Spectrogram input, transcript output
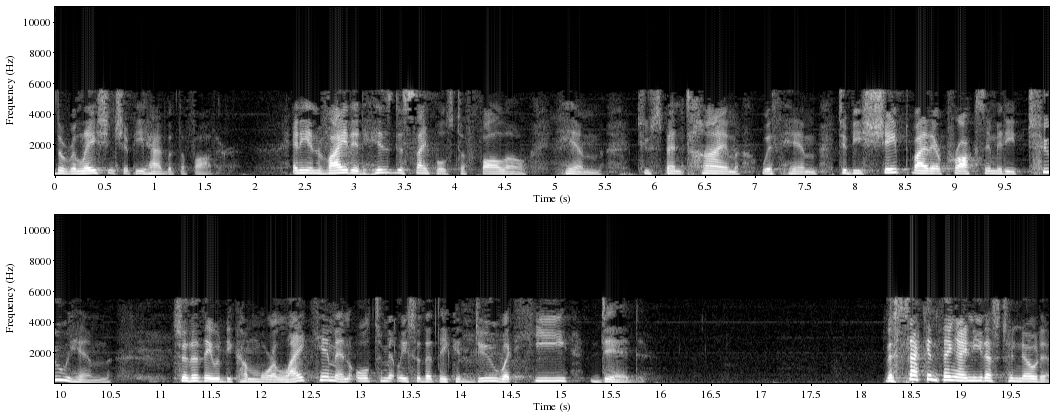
the relationship he had with the Father. And he invited his disciples to follow him, to spend time with him, to be shaped by their proximity to him so that they would become more like him and ultimately so that they could do what he did. The second thing I need us to notice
